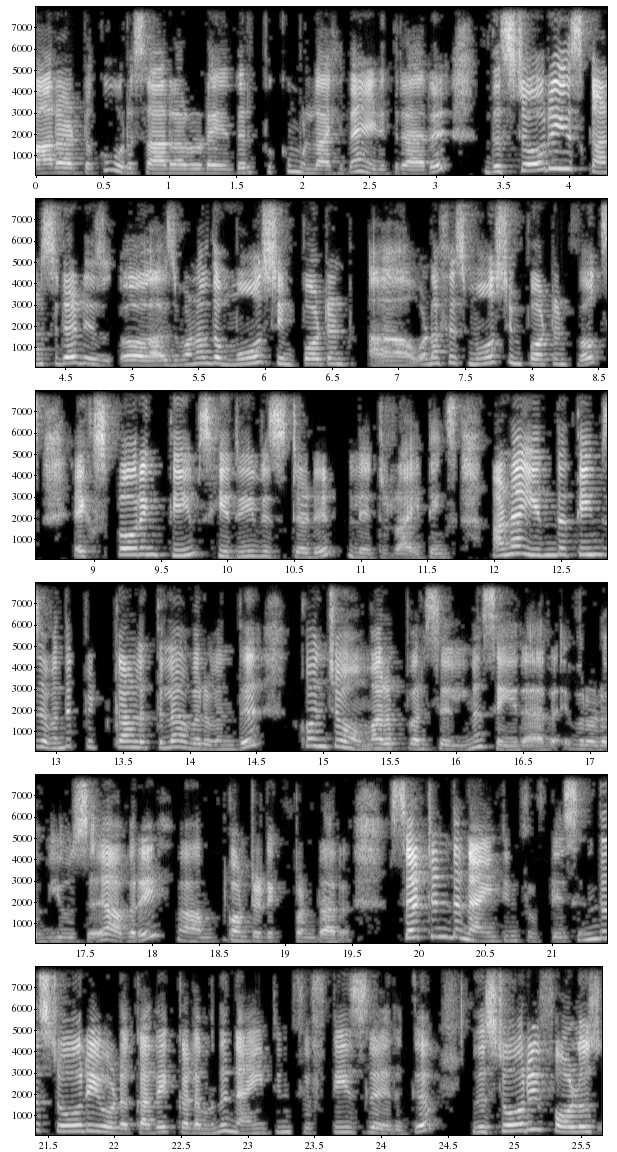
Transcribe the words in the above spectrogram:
பாராட்டுக்கும் ஒரு சாராரோட எதிர்ப்புக்கும் உள்ளாகி தான் எழுதுறாரு. The story is considered is as one of the most important one of his most important works exploring themes he revisited in revisited writings ஆனா இந்த தீம்ஸை வந்து பிற்காலத்துல அவர் வந்து கொஞ்சம் மறுபரிசீலனை செய்யறாரு இவரோட வியூஸ் அவரே கான்ட்ரடிக்ட் பண்றாரு. Set in the nineteen fifties இந்த ஸ்டோரியோட கதைக்களம் வந்து நைன்டீன் ஃபிஃப்டிஸில் இருக்கு. இந்த story follows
